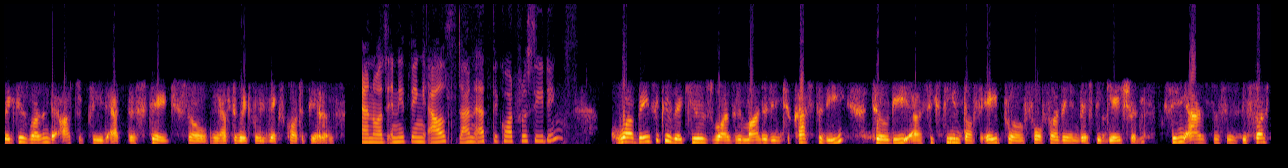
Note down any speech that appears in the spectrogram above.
The accused wasn't asked to plead at this stage, so we have to wait for his next court appearance. And was anything else done at the court proceedings? Well, basically, the accused was remanded into custody till the uh, 16th of April for further investigations. Seeing as this is the first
